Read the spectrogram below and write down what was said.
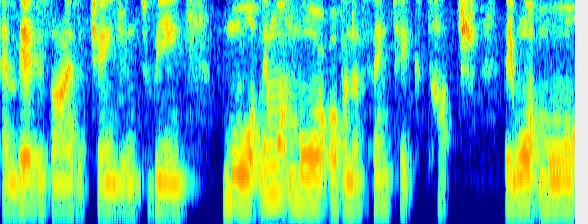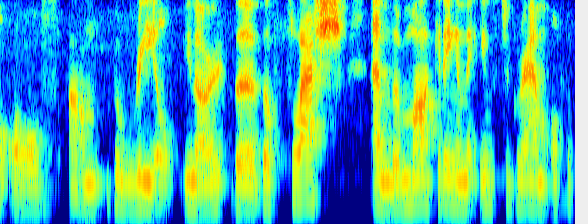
and their desires are changing to be more they want more of an authentic touch they want more of um, the real you know the the flash and the marketing and the Instagram of the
